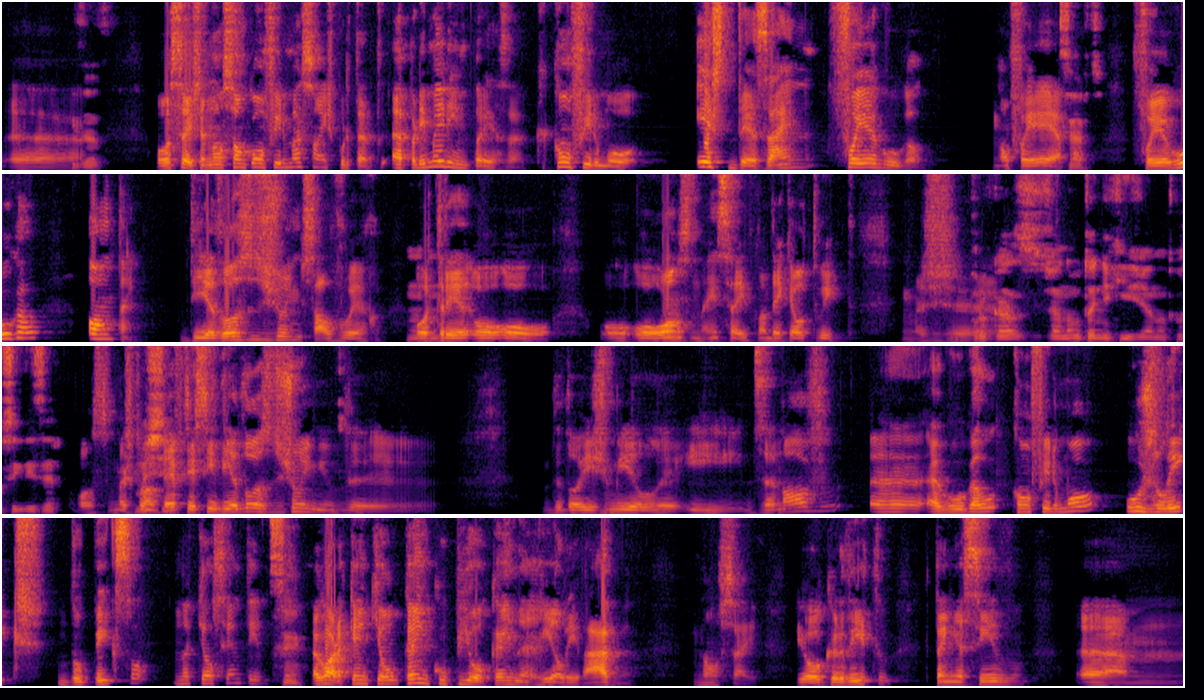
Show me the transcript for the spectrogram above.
Uh, ou seja, não são confirmações. Portanto, a primeira empresa que confirmou este design foi a Google. Não foi a Apple. Certo. Foi a Google ontem, dia 12 de junho, salvo erro uhum. ou, 3, ou, ou, ou, ou 11, nem sei quando é que é o tweet. Mas, Por eh, acaso já não o tenho aqui, já não te consigo dizer. Mas pronto, mas deve ter sido dia 12 de junho de, de 2019. Uh, eh, a Google confirmou os leaks do Pixel naquele sentido. Sim. Agora, quem, quem copiou quem na realidade, não sei. Eu acredito que tenha sido um,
